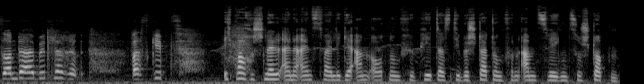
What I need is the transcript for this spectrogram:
Sonderermittlerin, was gibt's? Ich brauche schnell eine einstweilige Anordnung für Peters, die Bestattung von Amts wegen zu stoppen.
